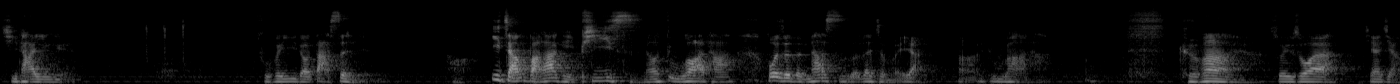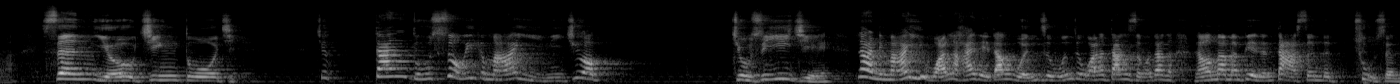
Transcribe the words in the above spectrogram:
其他因缘，除非遇到大圣人，一掌把他给劈死，然后度化他，或者等他死了再怎么样。啊，度化他，可怕呀！所以说啊，现在讲了，身有经多劫，就单独受一个蚂蚁，你就要九十一劫。那你蚂蚁完了还得当蚊子，蚊子完了当什么？当什么？然后慢慢变成大生的畜生，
